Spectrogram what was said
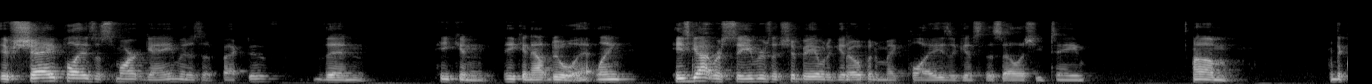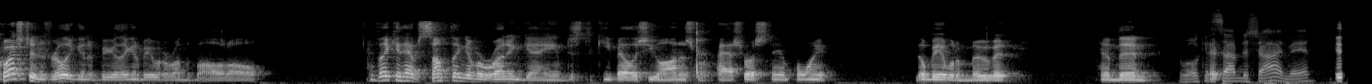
if Shea plays a smart game and is effective, then he can he can outduel Etling. He's got receivers that should be able to get open and make plays against this LSU team. Um, the question is really going to be: Are they going to be able to run the ball at all? If they can have something of a running game just to keep LSU honest from a pass rush standpoint, they'll be able to move it. And then Wilkins time to shine, man. it's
